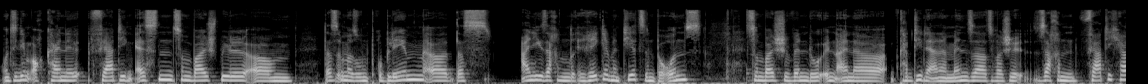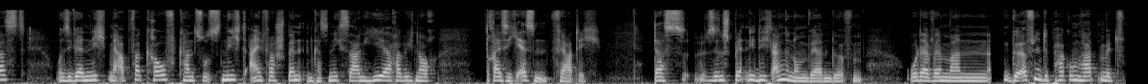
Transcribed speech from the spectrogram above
Und sie nehmen auch keine fertigen Essen zum Beispiel. Ähm, das ist immer so ein Problem, äh, dass einige Sachen reglementiert sind bei uns. Zum Beispiel, wenn du in einer Kantine, in einer Mensa zum Beispiel Sachen fertig hast und sie werden nicht mehr abverkauft, kannst du es nicht einfach spenden. Kannst nicht sagen, hier habe ich noch 30 Essen fertig. Das sind Spenden, die nicht angenommen werden dürfen. Oder wenn man geöffnete Packung hat mit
